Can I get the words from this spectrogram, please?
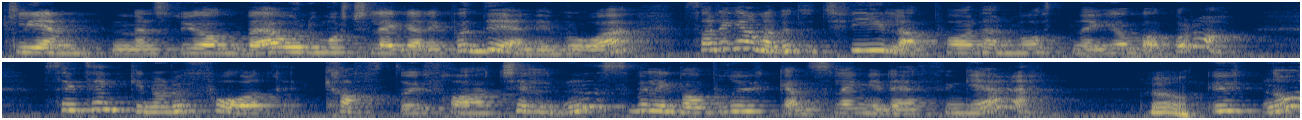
klienten mens du jobber, og du må ikke legge deg på det nivået. Så hadde jeg gjerne begynt å tvile på den måten jeg jobber på, da. Så jeg tenker når du får krafta fra kilden, så vil jeg bare bruke den så lenge det fungerer. ja. Uten å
